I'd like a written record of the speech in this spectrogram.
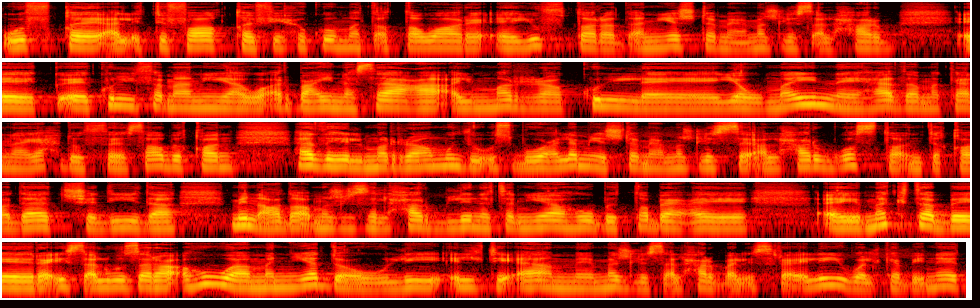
وفق الاتفاق في حكومة الطوارئ يفترض أن يجتمع مجلس الحرب كل 48 ساعة أي مرة كل يومين. هذا ما كان يحدث سابقا هذه المرة منذ أسبوع لم يجتمع مجلس الحرب وسط انتقادات شديدة من أعضاء مجلس الحرب لنتنياهو بالطبع. مكتب رئيس الوزراء هو من يدعو لالتئام مجلس الحرب الإسرائيلي والكابينت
